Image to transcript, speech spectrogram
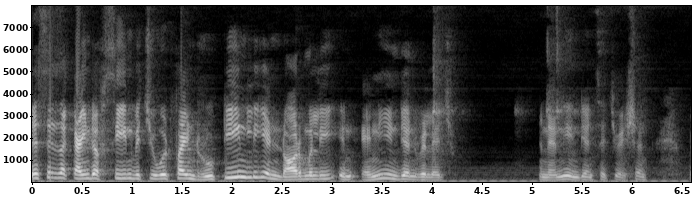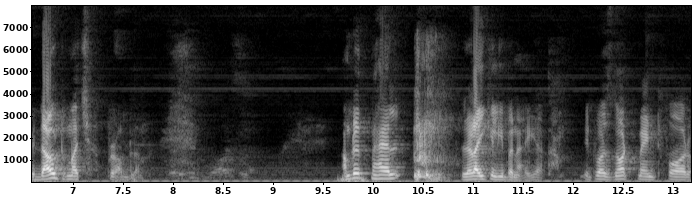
this is a kind of scene which you would find routinely and normally in any Indian village, in any Indian situation without much problem. अमृत महल लड़ाई के लिए बनाया गया था इट वॉज नॉट मेंट फॉर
